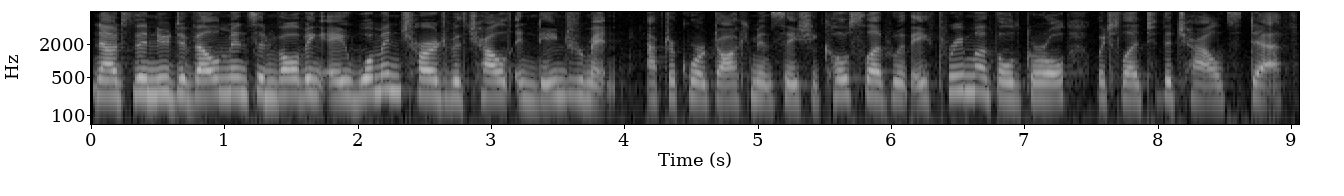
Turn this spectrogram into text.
Now to the new developments involving a woman charged with child endangerment after court documents say she co-slept with a three-month-old girl, which led to the child's death.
